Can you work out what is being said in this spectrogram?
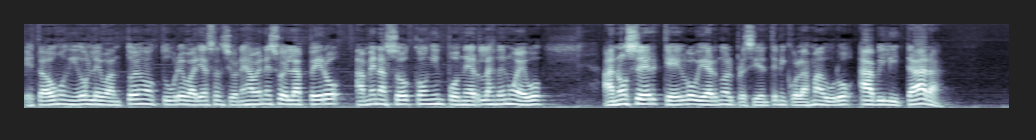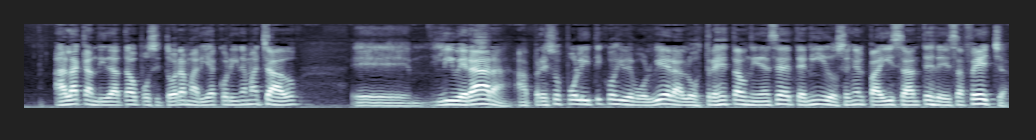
Estados Unidos levantó en octubre varias sanciones a Venezuela, pero amenazó con imponerlas de nuevo a no ser que el gobierno del presidente Nicolás Maduro habilitara a la candidata opositora María Corina Machado, eh, liberara a presos políticos y devolviera a los tres estadounidenses detenidos en el país antes de esa fecha.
